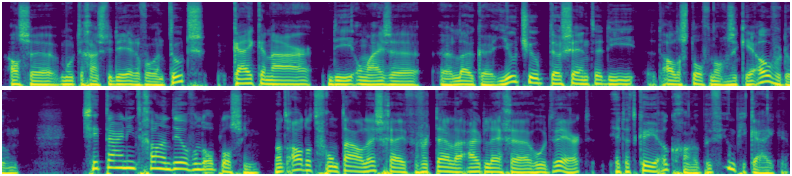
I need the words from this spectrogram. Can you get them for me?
als ze moeten gaan studeren voor een toets, kijken naar die onwijze eh, leuke YouTube-docenten die het alle stof nog eens een keer overdoen. Zit daar niet gewoon een deel van de oplossing? Want al dat frontaal lesgeven, vertellen, uitleggen hoe het werkt, ja, dat kun je ook gewoon op een filmpje kijken.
